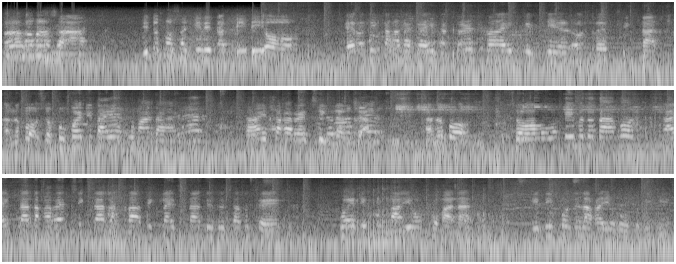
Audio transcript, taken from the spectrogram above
Mga kamasa, dito po sa gilid ng PDO, meron din nakalagay na third right with care on red signal. Ano po? So po pwede tayong kumanan kahit naka red signal siya. Ano po? So huwag kayo matatakot. Kahit na naka red signal ang traffic lights natin sa Jose, pwede po tayong kumanan. Hindi po nila kayo huhulihin.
